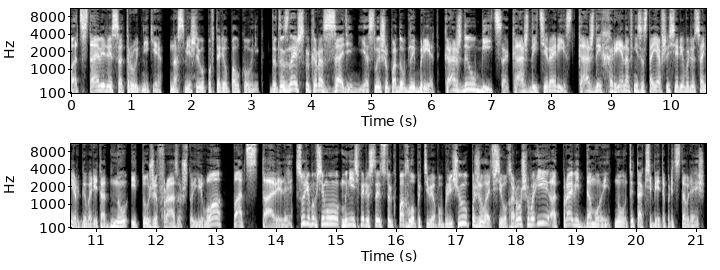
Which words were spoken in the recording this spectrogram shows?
«Подставили сотрудники», — насмешливо повторил полковник. «Да ты знаешь, сколько раз за день я слышу подобный бред. Каждый убийца, каждый террорист, каждый хренов несостоявшийся революционер говорит одну и ту же фразу, что его подставили. Судя по всему, мне теперь остается только похлопать тебя по плечу, пожелать всего хорошего и отправить домой. Ну, ты так себе это представляешь».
